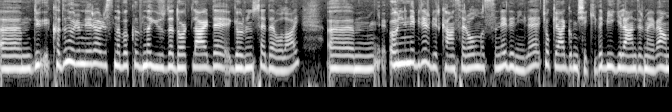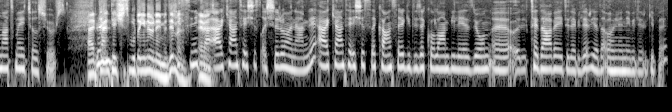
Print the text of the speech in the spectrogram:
E, kadın ölümleri arasında bakıldığında yüzde dörtlerde görünse de olay e, önlenebilir bir kanser olması nedeniyle çok yaygın bir şekilde bilgilendirmeye ve anlatmaya çalışıyoruz. Erken teşhis burada yine önemli değil mi? Kesinlikle Evet. erken teşhis aşırı önemli. Erken teşhisle kansere gidecek olan bir lezyon e, tedavi edilebilir ya da önlenebilir gibi.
